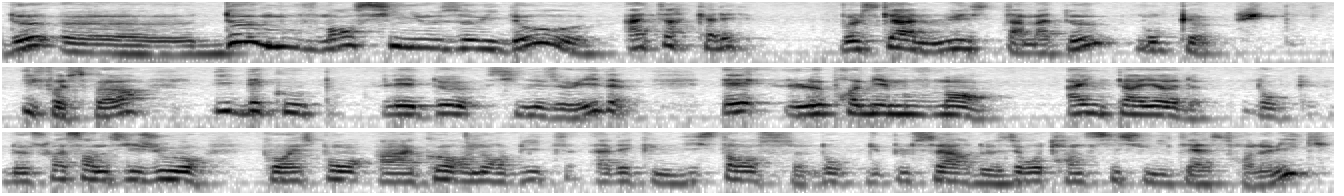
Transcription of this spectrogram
de euh, deux mouvements sinusoïdaux intercalés. Volscan, lui, c'est un donc euh, il phosphore, il découpe les deux sinusoïdes, et le premier mouvement à une période donc, de 66 jours correspond à un corps en orbite avec une distance donc, du pulsar de 0,36 unités astronomiques,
